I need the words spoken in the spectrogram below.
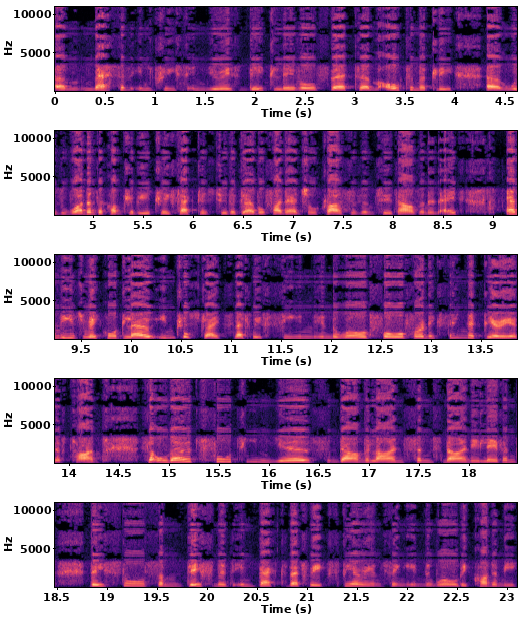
um, massive increase in U.S. debt levels that um, ultimately uh, was one of the contributory factors to the global financial crisis in 2008 and these record low interest rates that we've seen in the world for, for an extended period of time. So although it's 14 years down the line since 9-11, there's still some definite impact that we're experiencing in the world economy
